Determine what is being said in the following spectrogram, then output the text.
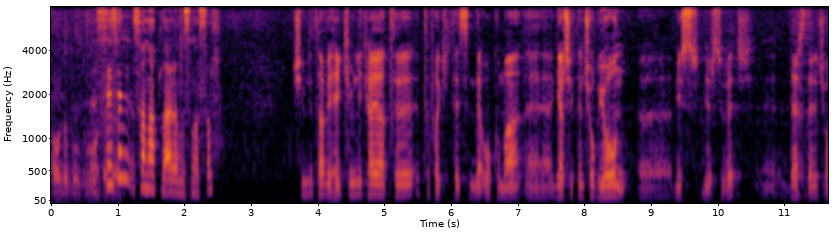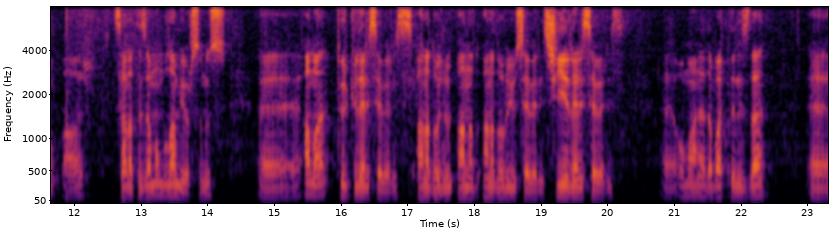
orada buldum orada Sizin gördüm. sanatla aranız nasıl? Şimdi tabii hekimlik hayatı tıp fakültesinde okuma e, gerçekten çok yoğun e, bir bir süreç. E, dersleri çok ağır. Sanata zaman bulamıyorsunuz. Ee, ama türküleri severiz, Anadolu Ana- Anadolu'yu severiz, şiirleri severiz. Ee, o manada baktığınızda e,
